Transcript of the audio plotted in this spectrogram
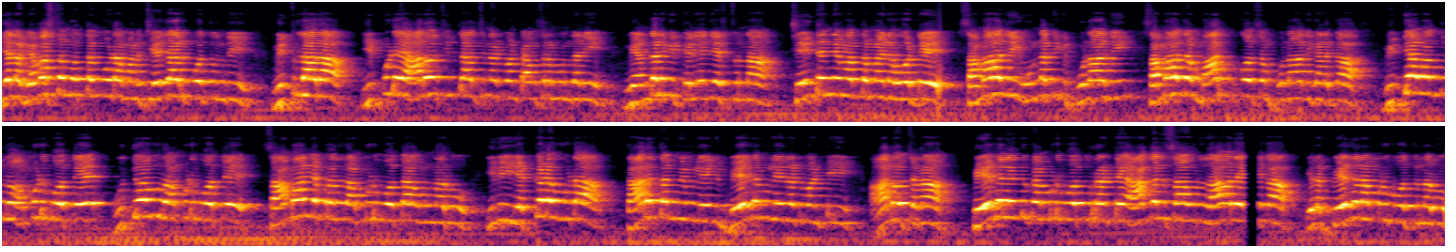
ఇలా వ్యవస్థ మొత్తం కూడా మన చేజారిపోతుంది. మిత్రులారా ఇప్పుడే ఆలోచించాల్సినటువంటి అవసరం ఉందని మీ అందరికీ తెలియజేస్తున్నా. చైతన్యవంతమైన ఓటే సమాధి ఉన్నతికి పునాది సమాజ మార్పు కోసం పునాది కనుక విద్యావంతులు అమ్ముడుపోతే ఉద్యోగులు అమ్ముడుపోతే సామాన్య ప్రజలు అమ్ముడుపోతా ఉన్నారు. ఇది ఎక్కడ కూడా తారతమ్యం లేని భేదం లేనటువంటి ఆలోచన పేదలు ఎందుకు అమ్ముడు పోతున్నారు అంటే ఆకలి సాగులు రావలేక ఇలా పేదలు అమ్ముడు పోతున్నారు.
